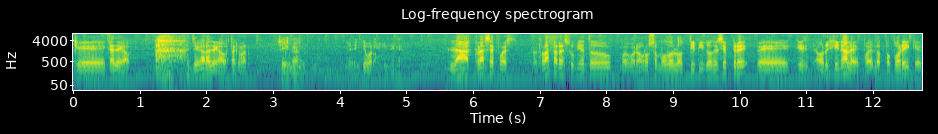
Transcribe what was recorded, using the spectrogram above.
Que, que ha llegado. Llegar ha llegado, está claro. Sí, claro. Y bueno. Las clases, pues, raza resumiendo, pues bueno, a grosso modo lo típico de siempre, eh, que originales, pues los popori, que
